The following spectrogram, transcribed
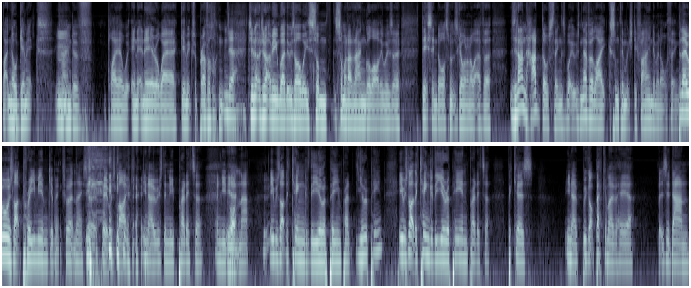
like no gimmicks Mm. kind of player in an era where gimmicks were prevalent. Yeah. Do you know? Do you know what I mean? Where there was always some someone had an angle or there was a this endorsements going on or whatever. Zidane had those things, but it was never like something which defined him. I don't think. But they were always like premium gimmicks, weren't they? So if it was like, you know, it was the new Predator and you'd Yeah. want that. He was like the king of the European pred- European. He was like the king of the European Predator because, you know, we got Beckham over here, but Zidane.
